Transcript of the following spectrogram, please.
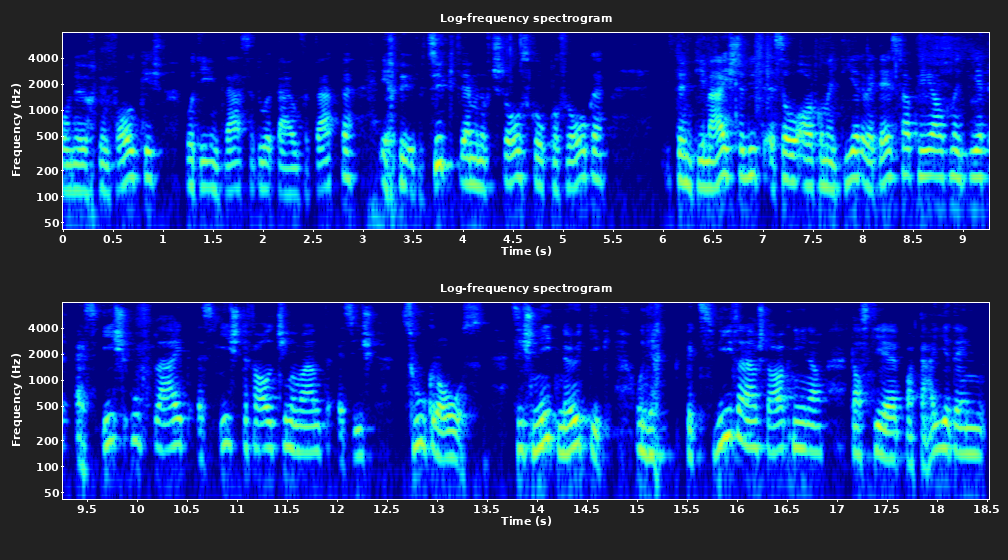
die nicht beim Volk ist, die die Interessen auch vertreten. Ich bin überzeugt, wenn man auf die Straße fragen, dann die meisten Leute so argumentieren, wie die SVP argumentiert. Es ist aufgebläht, es ist der falsche Moment, es ist zu groß. Es ist nicht nötig. Und ich bezweifle auch stark, Nina, dass die Parteien dann,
